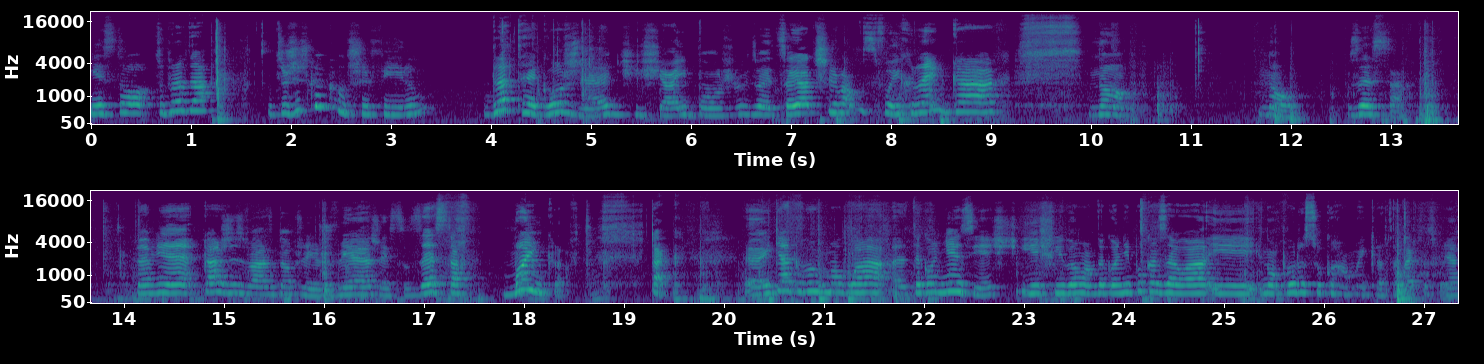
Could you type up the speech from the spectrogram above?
Jest to, co prawda, troszeczkę krótszy film, dlatego, że dzisiaj, Boże, widzowie, co ja trzymam w swoich rękach? No, no, zestaw. Pewnie każdy z Was dobrze już wie, że jest to zestaw Minecraft. Jakbym mogła e, tego nie zjeść, jeśli bym Wam tego nie pokazała i no po prostu kocham Minecrafta, tak? To jest moja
